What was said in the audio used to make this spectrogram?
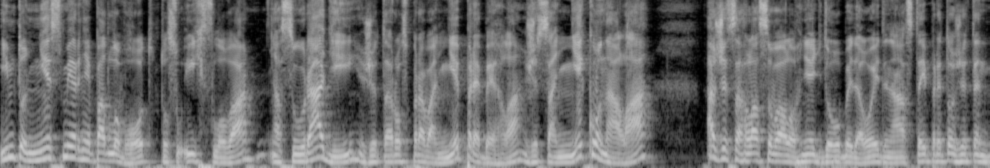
im to nesmierne padlo vhod, to sú ich slova, a sú radi, že tá rozprava neprebehla, že sa nekonala a že sa hlasovalo hneď do obeda o 11, pretože ten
